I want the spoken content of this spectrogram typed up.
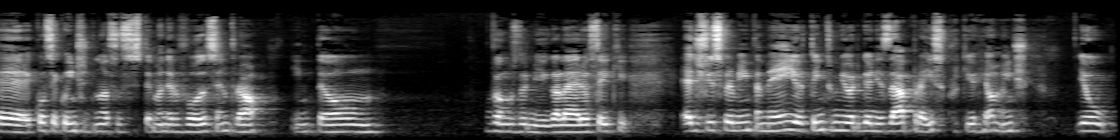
é, consequentes do nosso sistema nervoso central. Então, vamos dormir, galera. Eu sei que é difícil para mim também, eu tento me organizar para isso, porque realmente eu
